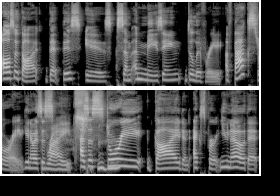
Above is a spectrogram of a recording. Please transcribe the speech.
also thought that this is some amazing delivery of backstory. You know, as a right as a mm-hmm. story mm-hmm. guide and expert, you know that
